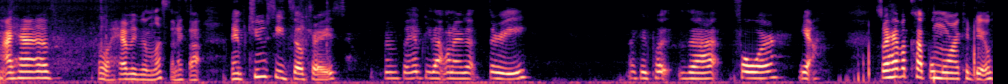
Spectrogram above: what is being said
I have, oh, I have even less than I thought. I have two seed cell trays. And if I empty that one, I got three. I could put that four. Yeah. So I have a couple more I could do.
